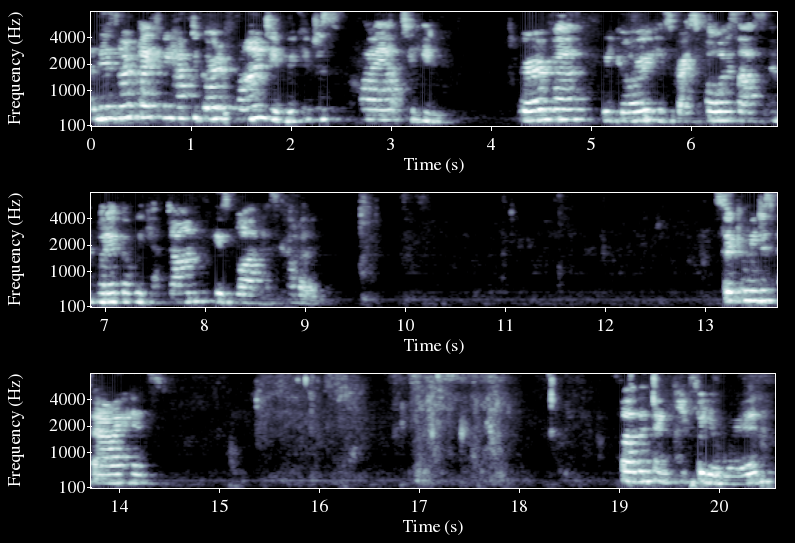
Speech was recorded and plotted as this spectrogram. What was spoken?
And there's no place we have to go to find Him. We can just cry out to Him. Wherever we go, His grace follows us, and whatever we have done, His blood has covered. So, can we just bow our heads? Father, thank you for your word.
